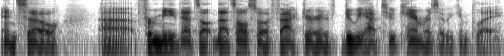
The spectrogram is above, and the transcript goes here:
and so uh, for me that's that's also a factor of do we have two cameras that we can play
